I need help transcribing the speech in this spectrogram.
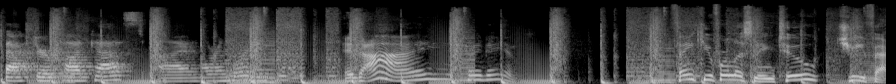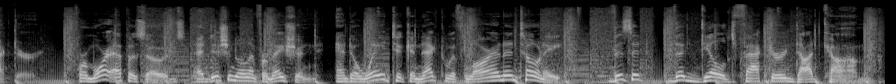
Factor Podcast. I'm Lauren Jordan, and I, am Tony Dan. Thank you for listening to G Factor. For more episodes, additional information, and a way to connect with Lauren and Tony, visit theguildfactor.com.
